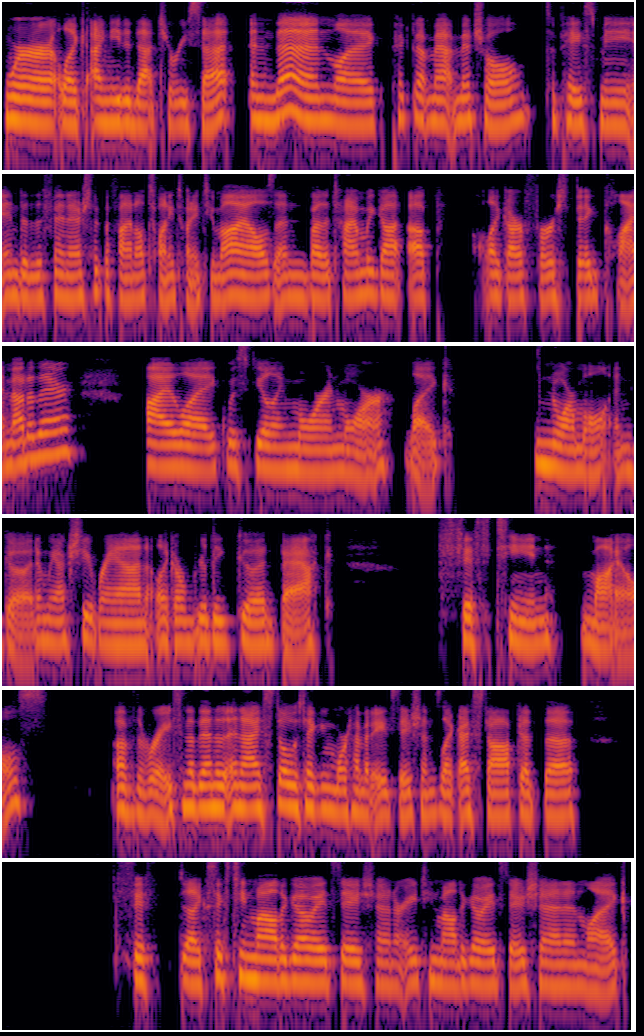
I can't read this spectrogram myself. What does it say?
where like I needed that to reset and then like picked up Matt Mitchell to pace me into the finish like the final 20 22 miles and by the time we got up like our first big climb out of there I like was feeling more and more like normal and good. And we actually ran like a really good back 15 miles of the race. And at the end of and I still was taking more time at aid stations. Like I stopped at the 50, like 16 mile to go aid station or 18 mile to go aid station. And like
